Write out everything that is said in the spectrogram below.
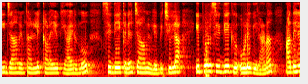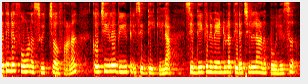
ഈ ജാമ്യം തള്ളിക്കളയുകയായിരുന്നു. സിദ്ദീഖിന് ജാമ്യം ലഭിച്ചില്ല. ഇപ്പോൾ സിദ്ദീഖ് ഒളിവിലാണ്. അദ്ദേഹത്തിന്റെ ഫോൺ സ്വിച്ച് ഓഫ് ആണ് കൊച്ചിയിലെ വീട്ടിൽ സിദ്ദീഖില്ല സിദ്ദീഖിന് വേണ്ടിയുള്ള തിരച്ചിലാണ് പോലീസ്.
